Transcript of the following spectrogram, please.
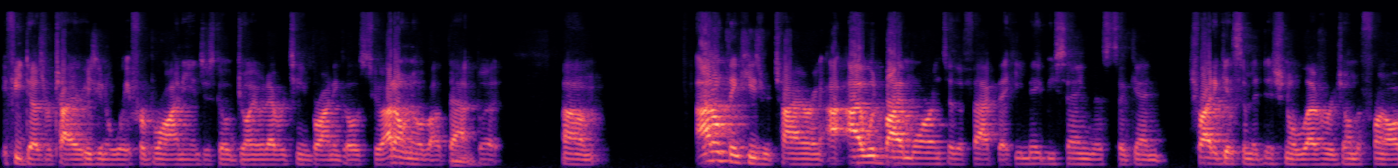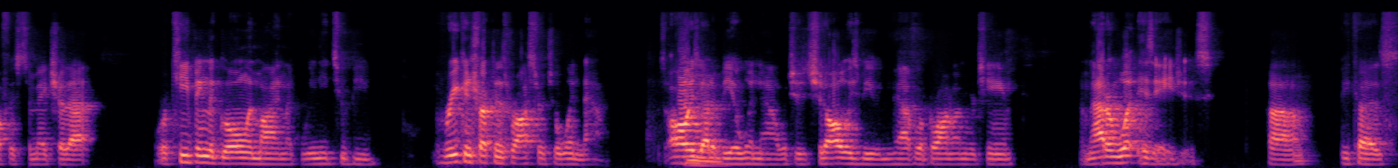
if he does retire, he's going to wait for Bronny and just go join whatever team Bronny goes to. I don't know about that, mm-hmm. but um, I don't think he's retiring. I, I, would buy more into the fact that he may be saying this to again try to get some additional leverage on the front office to make sure that we're keeping the goal in mind. Like we need to be reconstructing this roster to win now. It's always mm-hmm. got to be a win now, which it should always be when you have LeBron on your team, no matter what his age is. Um, because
